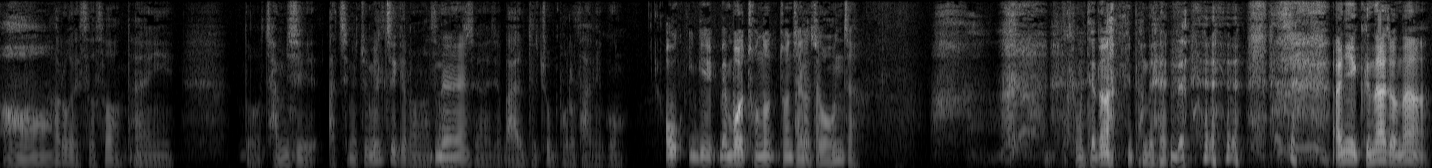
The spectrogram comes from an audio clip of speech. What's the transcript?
아. 하루가 있어서 다행히 또 잠시 아침에 좀 일찍 일어나서 네. 제가 이제 말도 좀 보러 다니고 어 이게 멤버 전 전체가 아니, 저 혼자. 정말 대단합니다. 네. 네. 아니 그나저나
